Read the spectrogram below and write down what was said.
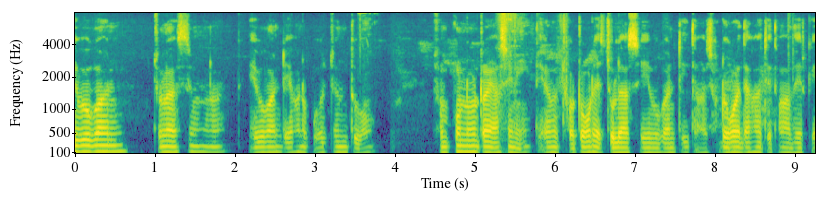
ইভোগান চলে আসছে হয়। এখনও পর্যন্ত সম্পূর্ণটাই আসেনি। তো ছোট করে চলে আসে ইভো গানটি তা ছোট করে দেখা হচ্ছে তোমাদেরকে।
